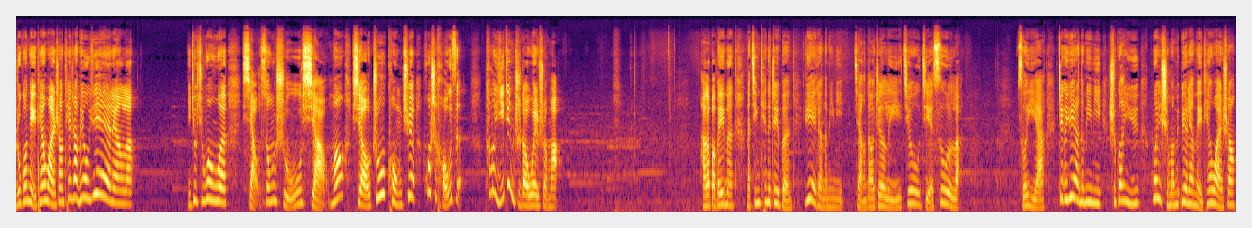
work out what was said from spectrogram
如果哪天晚上天上没有月亮了，你就去问问小松鼠、小猫、小猪、孔雀或是猴子，他们一定知道为什么。好了，宝贝们，那今天的这本《月亮的秘密》讲到这里就结束了。所以呀，这个月亮的秘密是关于为什么月亮每天晚上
